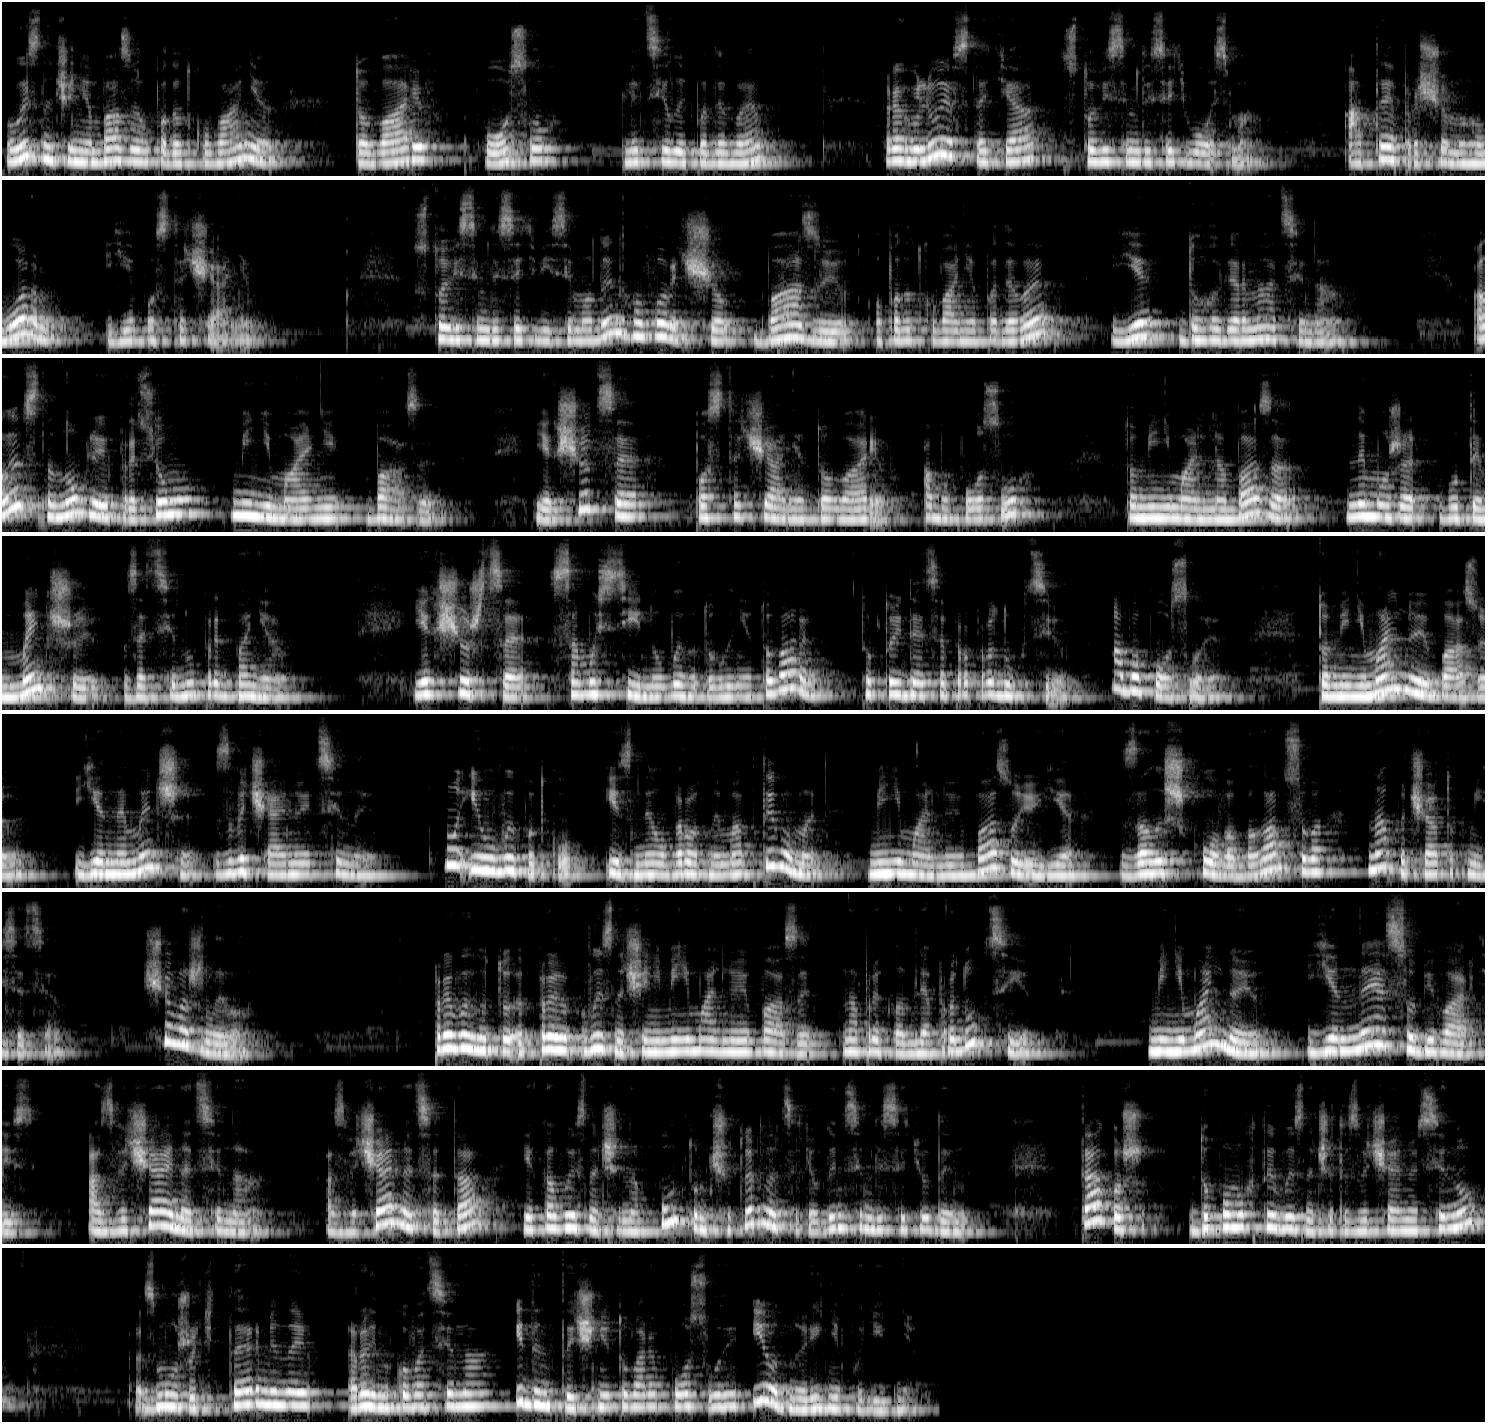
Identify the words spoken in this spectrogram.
Визначення бази оподаткування товарів, послуг для цілей ПДВ регулює стаття 188, а те, про що ми говоримо, є постачанням. 188.1 говорить, що базою оподаткування ПДВ є договірна ціна, але встановлює при цьому мінімальні бази. Якщо це постачання товарів або послуг, то мінімальна база не може бути меншою за ціну придбання. Якщо ж це самостійно виготовлені товари, тобто йдеться про продукцію або послуги, то мінімальною базою є не менше звичайної ціни. Ну і у випадку із необоротними активами мінімальною базою є залишкова балансова на початок місяця. Що важливо, при, визначенні мінімальної бази, наприклад, для продукції, мінімальною є не собівартість, а звичайна ціна. А звичайна це та, яка визначена пунктом 14.171. Також допомогти визначити звичайну ціну зможуть терміни ринкова ціна, ідентичні товари послуги і однорідні подібні.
